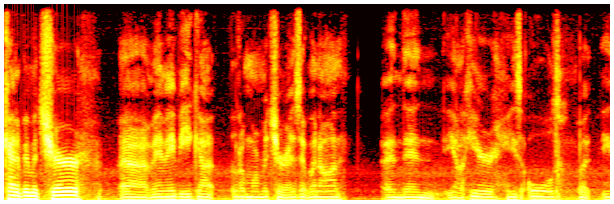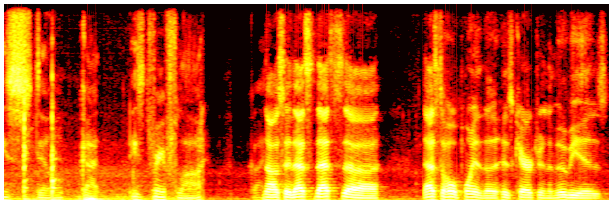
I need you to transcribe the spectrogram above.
kind of immature, um, and maybe he got a little more mature as it went on. And then you know here he's old, but he's still got he's very flawed. No i say that's that's uh that's the whole point of the his character in the movie is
